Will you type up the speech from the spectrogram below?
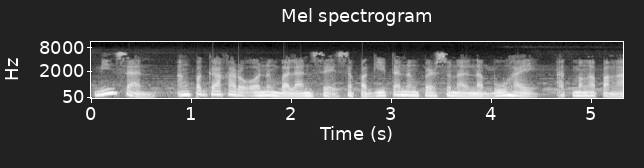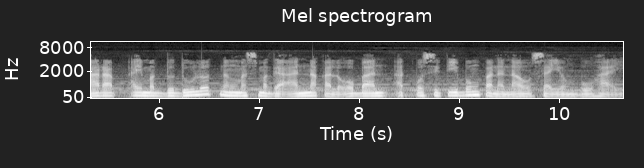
Minsan, ang pagkakaroon ng balanse sa pagitan ng personal na buhay at mga pangarap ay magdudulot ng mas magaan na kalooban at positibong pananaw sa iyong buhay.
